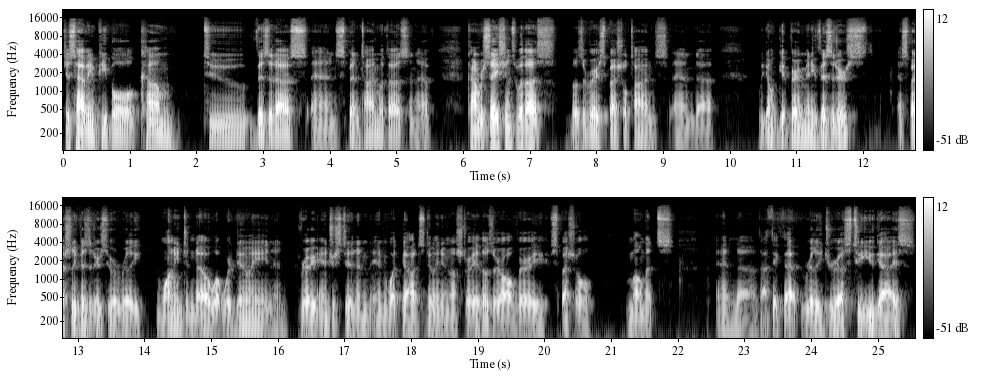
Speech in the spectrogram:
just having people come to visit us and spend time with us and have conversations with us. Those are very special times, and uh, we don't get very many visitors, especially visitors who are really wanting to know what we're doing and very interested in, in what God's doing in Australia. Those are all very special moments. And uh, I think that really drew us to you guys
